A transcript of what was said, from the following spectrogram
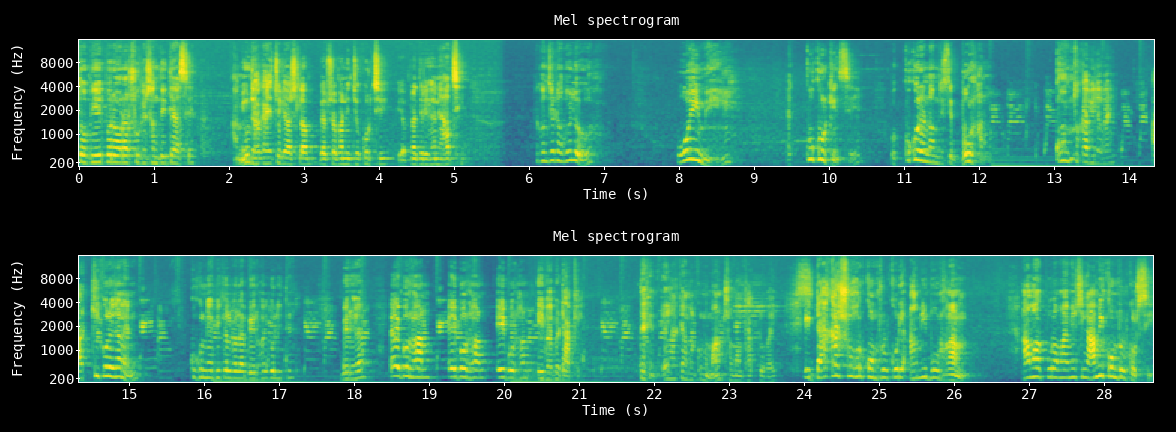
তো বিয়ের পরে ওরা সুখে শান্তিতে আছে। আমিও ঢাকায় চলে আসলাম, ব্যবসা বাণিজ্য করছি আপনাদের এখানে আছি। এখন যেটা হইল ওই মেয়ে এক কুকুর কিনছে, ওই কুকুরের নাম দিচ্ছে বোরহান। কোন তো কাবিলা ভাই। আর কি করে জানেন, কুকুর নিয়ে বিকেলবেলা বের হয় গলিতে। বের হয়ে এই বোরহান এই বোরহান এই বোরহান, এইভাবে ডাকে। দেখেন, এলাকায় আমার কোনো মান সম্মান থাকল ভাই। এই ঢাকা শহর কন্ট্রোল করে আমি বোরহান। আমার পুরো ময়মনসিং আমি কন্ট্রোল করছি।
